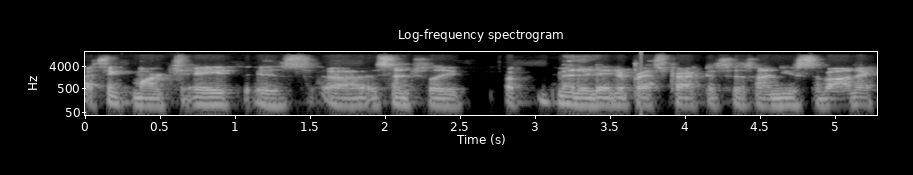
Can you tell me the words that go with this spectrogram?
I think March 8th is uh, essentially metadata best practices on use of ONIX.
